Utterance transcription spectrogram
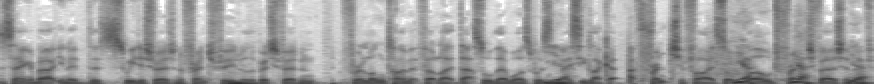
saying about you know the Swedish version of French food Mm. or the British version. For a long time, it felt like that's all there was was Yeah. basically like a, a Frenchified sort of Yeah, world French yeah, version of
